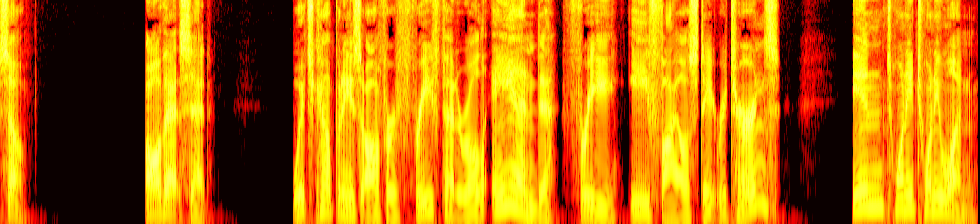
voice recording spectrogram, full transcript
So, all that said, which companies offer free federal and free e file state returns? In 2021,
